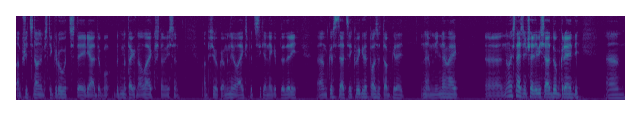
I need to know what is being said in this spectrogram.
labi, šis nav nemaz tik grūts, te ir jādabū. Bet man tagad nav laiks tam visam. Labi, jau kā man ir laiks, bet es tikai negribu to darīt. Um, kas tāds ir quick deposit upgrade? Nē, man nevajag. Uh, nu, es nezinu, šeit ir visādi upgrade. Um,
